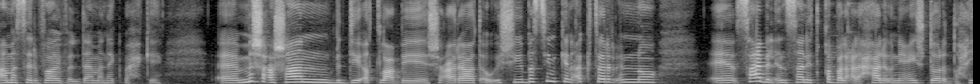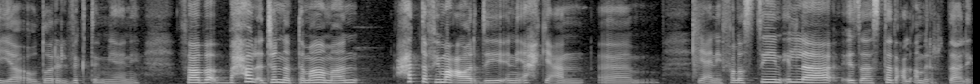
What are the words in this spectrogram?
أنا survival دائما هيك بحكي. آه، مش عشان بدي أطلع بشعارات أو إشي بس يمكن أكثر إنه آه، صعب الإنسان يتقبل على حاله إنه يعيش دور الضحية أو دور ال victim يعني. فبحاول أتجنب تماما حتى في معارضي إني أحكي عن يعني فلسطين إلا إذا استدعى الأمر ذلك.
